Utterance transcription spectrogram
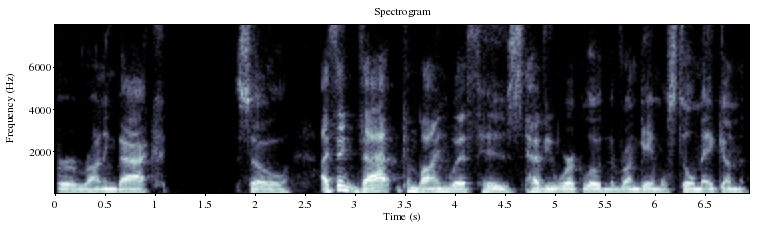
for a running back. So I think that combined with his heavy workload in the run game will still make him.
